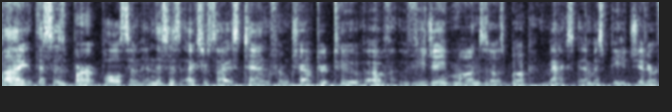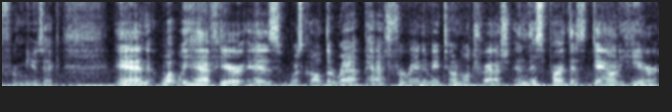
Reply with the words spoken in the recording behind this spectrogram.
Hi, this is Bart Poulson, and this is exercise 10 from chapter 2 of VJ Manzo's book, Max MSP Jitter for Music. And what we have here is what's called the rat patch for random atonal trash. And this part that's down here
